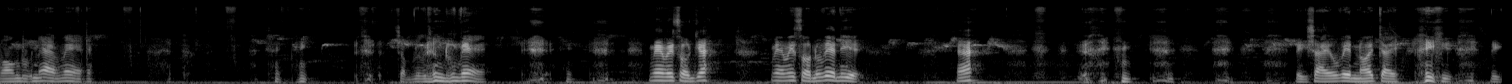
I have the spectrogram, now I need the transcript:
มองดูหน้าแม่ ชำเลืองดูแม่ แม่ไม่สนจ้ะแม่ไม่สนนะเวนนี่ฮะเด็กชายเวนน้อยใจ เด็ก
